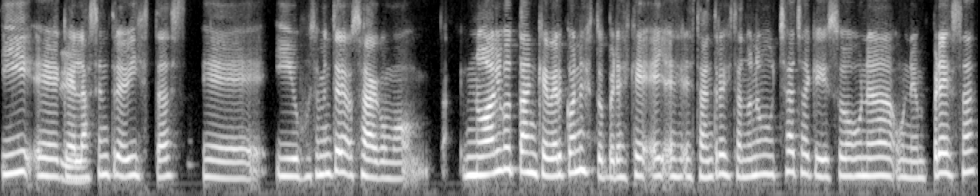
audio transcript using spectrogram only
y eh, que él hace entrevistas eh, y justamente, o sea, como no algo tan que ver con esto, pero es que ella estaba entrevistando a una muchacha que hizo una, una empresa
